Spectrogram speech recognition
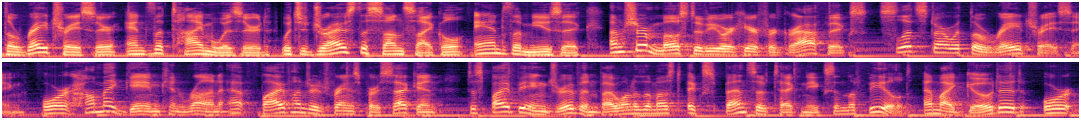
the ray tracer and the time wizard, which drives the sun cycle and the music. I'm sure most of you are here for graphics, so let's start with the ray tracing, or how my game can run at 500 frames per second despite being driven by one of the most expensive techniques in the field. Am I goaded, or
